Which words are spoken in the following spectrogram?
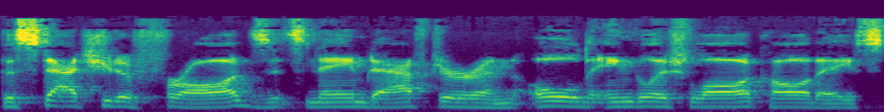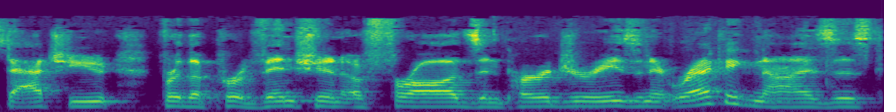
the statute of frauds. It's named after an old English law called a statute for the prevention of frauds and perjuries. And it recognizes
